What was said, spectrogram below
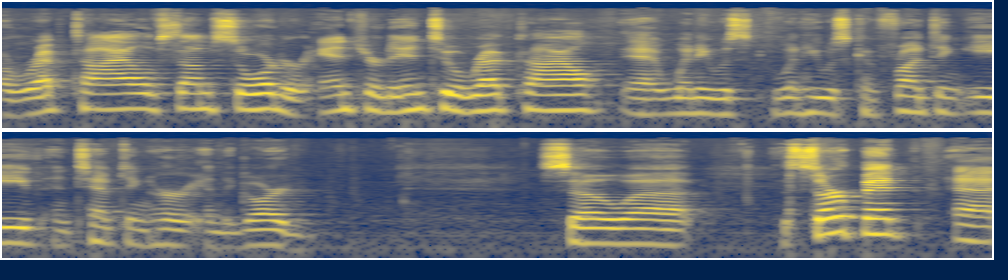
a, reptile of some sort, or entered into a reptile uh, when he was when he was confronting Eve and tempting her in the garden. So uh, the serpent uh,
